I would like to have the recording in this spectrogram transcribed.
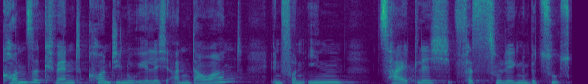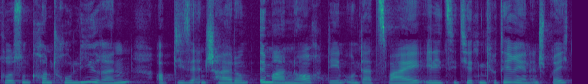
konsequent, kontinuierlich andauernd in von ihnen zeitlich festzulegenden Bezugsgrößen kontrollieren, ob diese Entscheidung immer noch den unter zwei elizitierten Kriterien entspricht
